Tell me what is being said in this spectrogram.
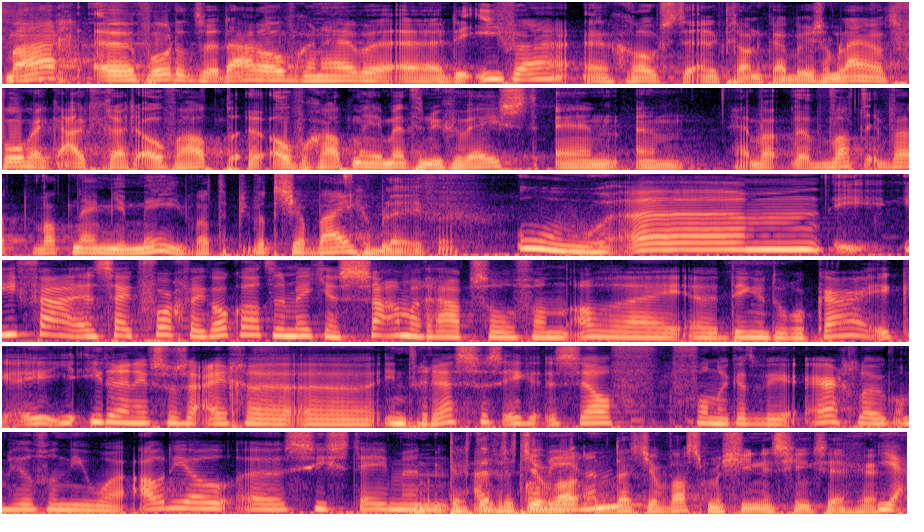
Maar uh, voordat we het daarover gaan hebben, uh, de IVA, uh, grootste elektronica beurs. En blij dat we het vorige week uitgebreid over, had, over gehad, maar je bent er nu geweest. En um, wat, wat, wat, wat, neem je mee? Wat, heb wat is jou bijgebleven? Oeh, um, IFA, en dat zei ik vorige week ook altijd, een beetje een samenraapsel van allerlei uh, dingen door elkaar. Ik, iedereen heeft zo zijn eigen uh, interesses. Ik, zelf vond ik het weer erg leuk om heel veel nieuwe audiosystemen uh, Ik dacht uit even te dat proberen. je, dat je wasmachines ging zeggen. Ja,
